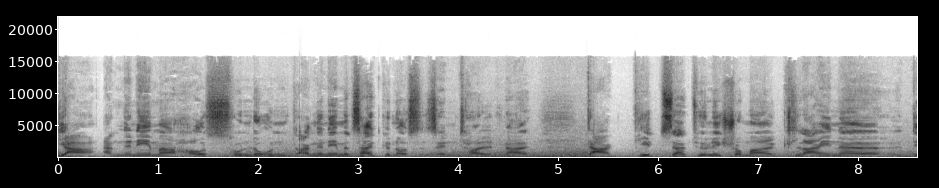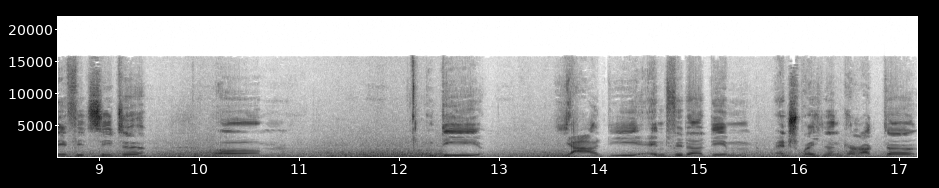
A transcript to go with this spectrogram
ja, angenehme Haushunde und angenehme Zeitgenossen sind halt. Ne? Da gibt es natürlich schon mal kleine Defizite, ähm, die ja, die entweder dem entsprechenden Charakter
